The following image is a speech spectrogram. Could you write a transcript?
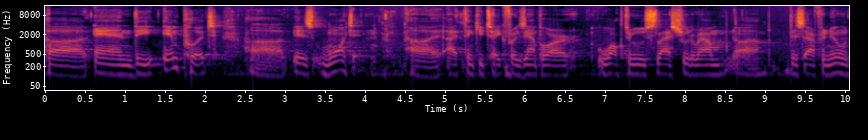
uh, and the input uh, is wanted. Uh, I think you take, for example, our walkthrough slash shoot around uh, this afternoon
